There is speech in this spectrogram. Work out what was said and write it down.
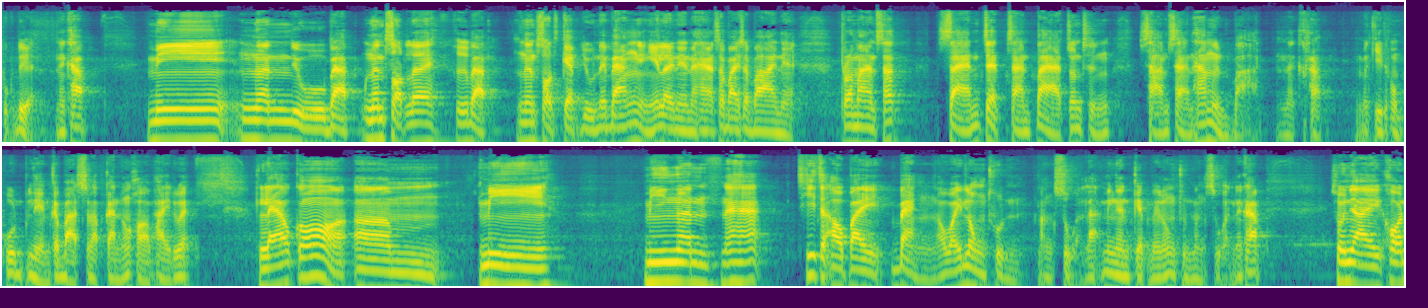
ทุกเดือนนะครับ มีเงินอยู่แบบเงินสดเลยคือแบบเงินสดเก็บอยู่ในแบงก์อย่างนี้เลยเนี่ยนะฮะสบายๆเนี่ยประมาณสักแสนเจ็ดแสนแปดจนถึงสามแสนห้าหมื่นบาทนะครับ เมื่อกี้ที่ผมพูดเหรียญกับบาทสลับกันต้องขออภัยด้วย แล้วก็มีมีเงินนะฮะที่จะเอาไปแบ่งเอาไว้ลงทุนบางส่วนและมีเงินเก็บไว้ลงทุนบางส่วนนะครับ ส่วนใหญ่คน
